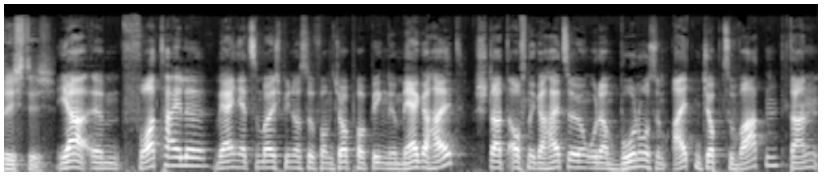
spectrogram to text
Richtig. Ja, ähm, Vorteile wären ja zum Beispiel noch so vom Jobhopping eine mehr Gehalt, statt auf eine Gehaltserhöhung oder einen Bonus im alten Job zu warten. Dann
